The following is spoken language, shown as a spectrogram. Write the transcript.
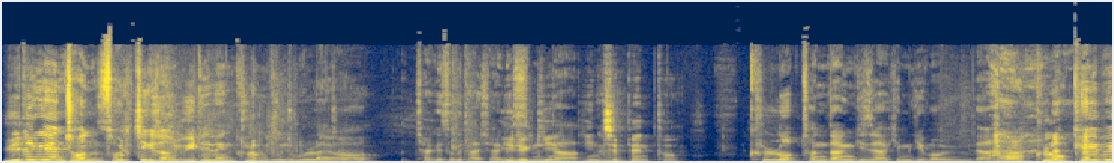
위르겐 전 솔직히 전 위르겐 클롭이 누군지 몰라요. 저 자기소개 다시 하겠습니다. 힌츠 펜터 클럽 전담 기자 김기범입니다. 어, 클롭 KB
